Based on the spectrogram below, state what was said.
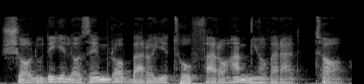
شالوده لازم را برای تو فراهم می آورد تا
